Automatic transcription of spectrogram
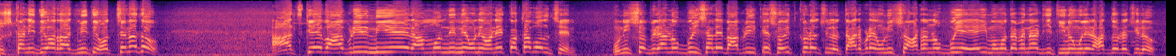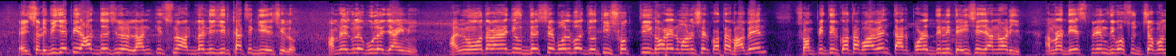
উস্কানি দেওয়ার রাজনীতি হচ্ছে না তো? আজকে বাবরির নিয়ে, রাম মন্দির নিয়ে উনি অনেক কথা বলছেন। উনিশশো বিরানব্বই সালে বাবরিকে শহীদ করেছিল। তারপরে উনিশশো আটানব্বই এই মমতা ব্যানার্জি তৃণমূলের হাত ধরেছিল। এই সরি বিজেপির হাত ধরেছিল, লালকৃষ্ণ আডবাণীজির কাছে গিয়েছিল। আমরা এগুলো ভুলে যাইনি। আমি মমতা ব্যানার্জির উদ্দেশ্যে বলব, যদি সত্যি ঘরের মানুষের কথা ভাবেন, সম্প্রীতির কথা ভাবেন, তারপরের দিনই তেইশে জানুয়ারি আমরা দেশপ্রেম দিবস উদযাপন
